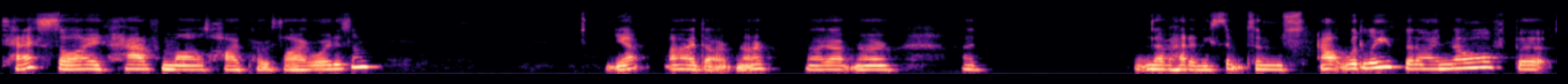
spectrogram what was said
test. So I have mild hypothyroidism. Yep, I don't know. I don't know I never had any symptoms outwardly that I know of, but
